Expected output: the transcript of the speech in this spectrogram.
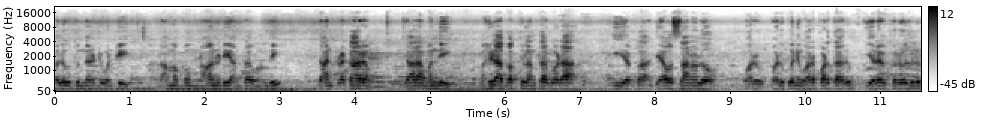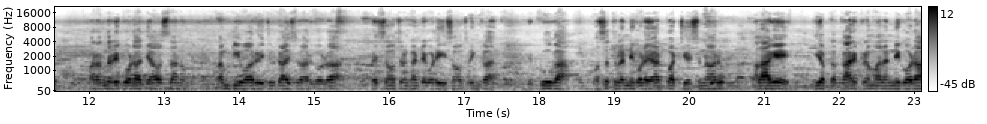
కలుగుతుందనేటువంటి నమ్మకం నానుడి అంతా ఉంది. దాని ప్రకారం చాలామంది మహిళా భక్తులంతా కూడా ఈ యొక్క దేవస్థానంలో వారు పడుకొని వరపడతారు. ఈ ఇరవై ఒక్క రోజులు వారందరికీ కూడా దేవస్థానం కమిటీ వారు ఎదుగుటాల్సి వారు కూడా ప్రతి సంవత్సరం కంటే కూడా ఈ సంవత్సరం ఇంకా ఎక్కువగా వసతులన్నీ కూడా ఏర్పాటు చేస్తున్నారు. అలాగే ఈ యొక్క కార్యక్రమాలన్నీ కూడా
